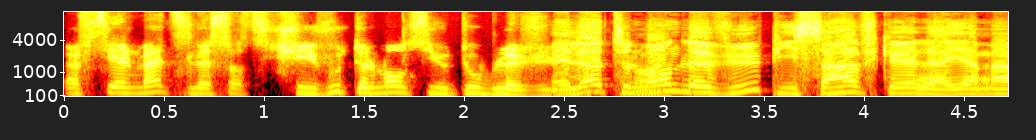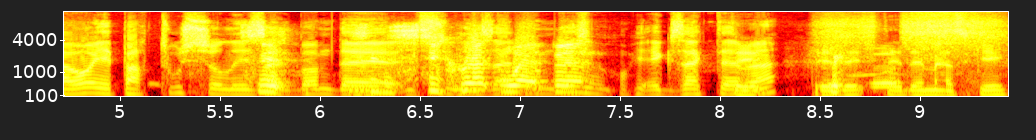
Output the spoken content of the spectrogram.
officiellement, tu l'as sorti de chez vous, tout le monde sur YouTube l'a vu. Mais là, tout le Ouais. monde l'a vu, puis ils savent que la Yamaha est partout sur les albums de. c'est secret les albums de- weapon. Exactement. T'es démasqué.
